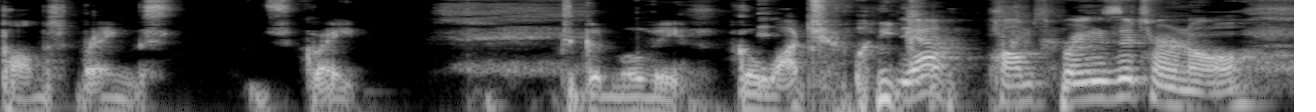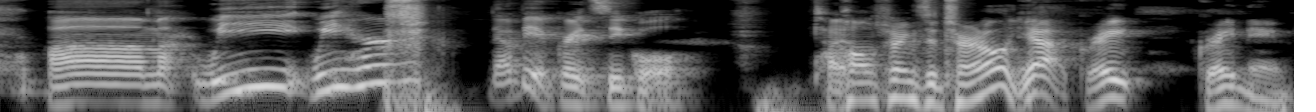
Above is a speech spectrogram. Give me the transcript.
Palm Springs. It's great. A good movie. Go watch it when you Yeah, Palm Springs Eternal. Um, we we heard that would be a great sequel. Title. Palm Springs Eternal. Yeah, great great name.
